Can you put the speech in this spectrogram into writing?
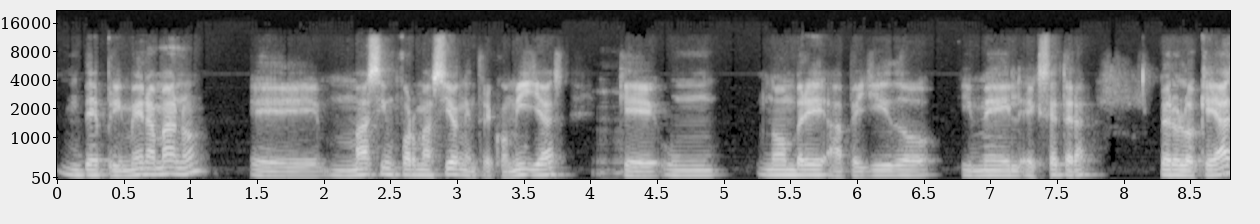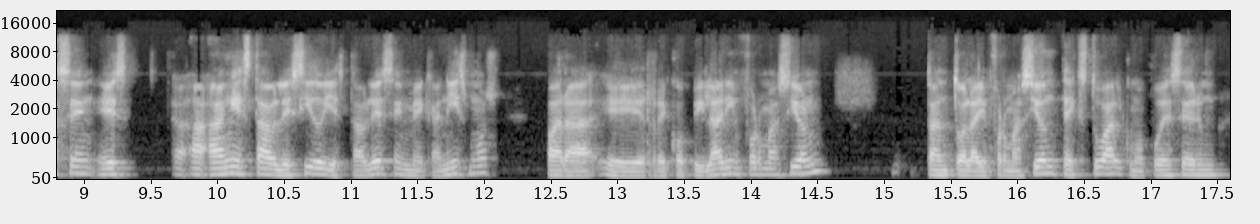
de primera mano eh, más información, entre comillas, que un nombre, apellido, email, etcétera. Pero lo que hacen es, han establecido y establecen mecanismos para eh, recopilar información, tanto la información textual, como puede ser un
